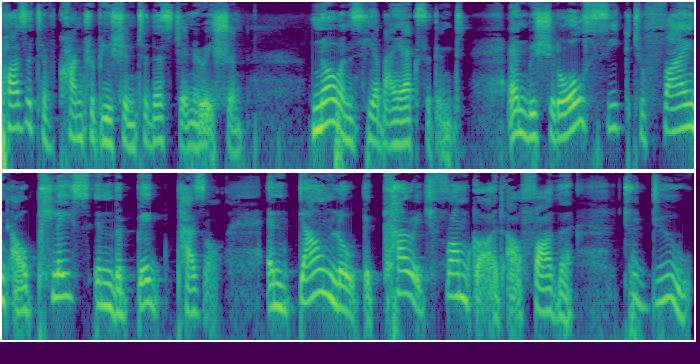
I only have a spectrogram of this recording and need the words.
positive contribution to this generation. No one's here by accident, and we should all seek to find our place in the big puzzle and download the courage from God our Father to do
